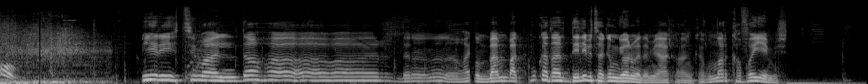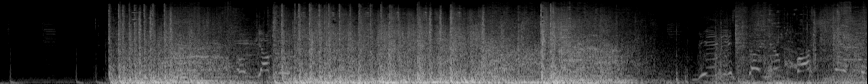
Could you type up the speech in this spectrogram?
Oh, Bir ihtimal daha var. Dananana. Hay- Oğlum Ben bak bu kadar deli bir takım görmedim ya kanka. Bunlar kafayı yemiş. Geri sayım başladı.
